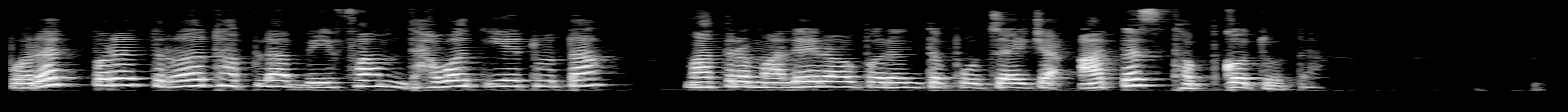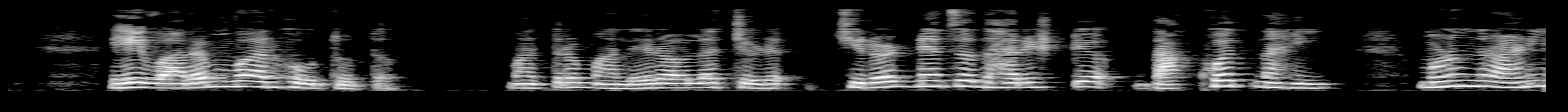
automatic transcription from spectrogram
परत परत रथ आपला बेफाम धावत येत होता मात्र मालेरावपर्यंत पोचायच्या आतच थपकत होता. हे वारंवार होत होतं. मात्र मालेरावला चिड चिरडण्याचं धारिष्ट्य दाखवत नाही म्हणून राणी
